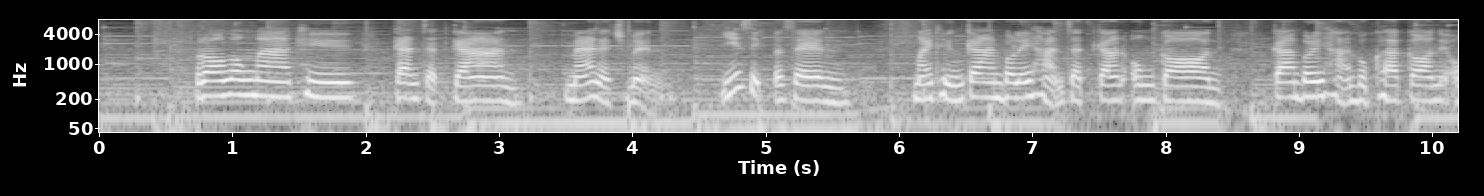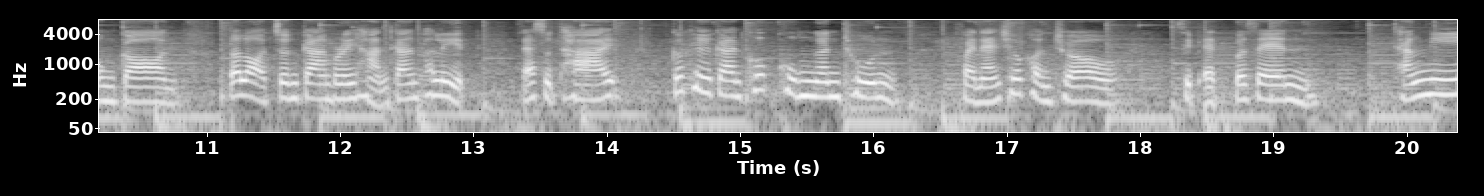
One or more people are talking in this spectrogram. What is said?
3 รองลงมาคือการจัดการ management 20%หมายถึงการบริหารจัดการองค์กร การบริหารบุคลากรในองค์กร ตลอดจนการบริหารการผลิต และสุดท้ายก็คือการควบคุมเงินทุน financial control 11%ทั้งนี้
